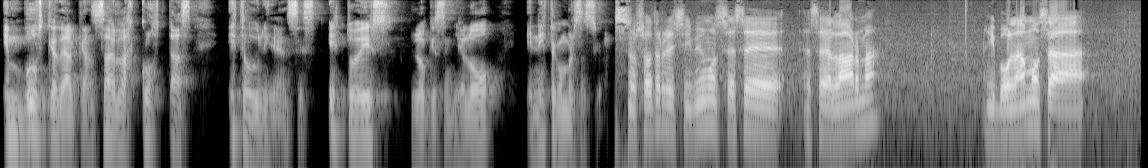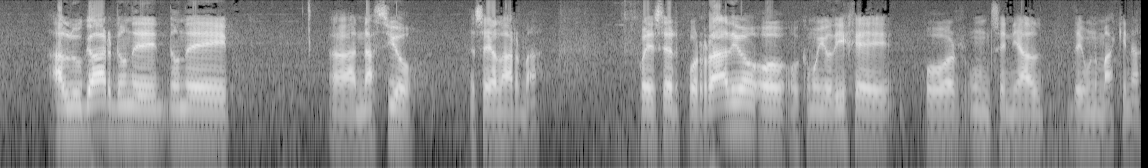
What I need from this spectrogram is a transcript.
en busca de alcanzar las costas estadounidenses. Esto es lo que señaló en esta conversación. Nosotros recibimos ese, esa alarma y volamos a, al lugar donde, donde uh, nació esa alarma. Puede ser por radio o, como yo dije, por un señal de una máquina.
